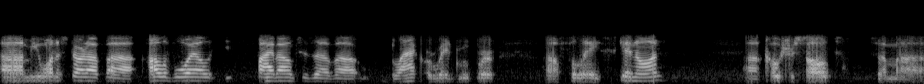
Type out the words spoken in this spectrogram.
um, you want to start off uh, olive oil, five ounces of uh, black or red grouper uh, fillet, skin on, uh, kosher salt, some uh,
